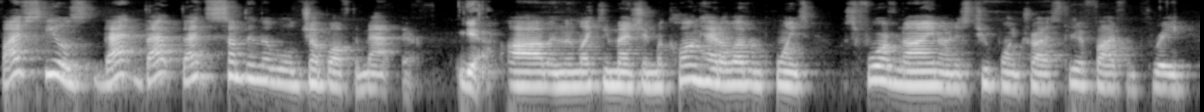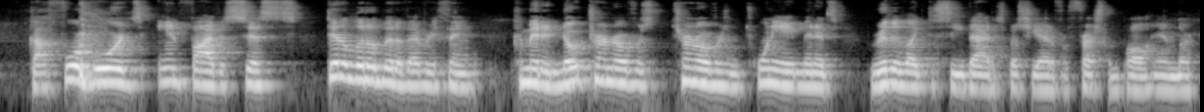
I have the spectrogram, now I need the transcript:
5 steals, that, that that's something that will jump off the map there. yeah, Um, and then, like you mentioned, McClung had 11 points, was 4 of 9 on his two point tries, 3 of 5 from 3, got 4 boards and 5 assists, did a little bit of everything, committed no turnovers turnovers in 28 minutes. Really like to see that, especially out of a freshman Paul handler.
